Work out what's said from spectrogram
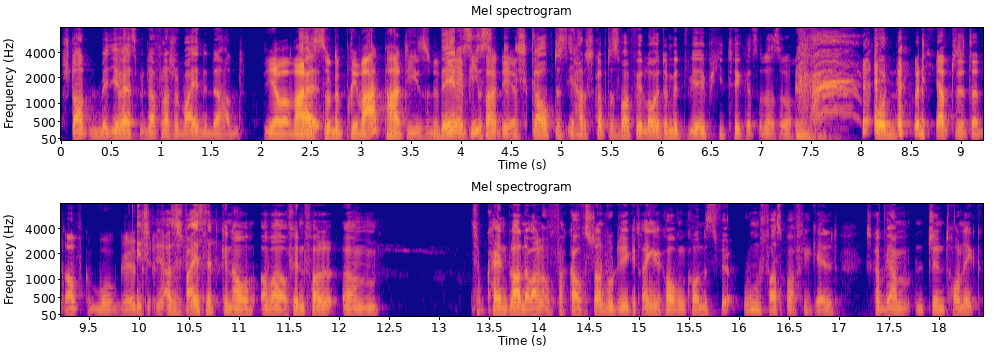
standen, mit jeweils mit einer Flasche Wein in der Hand. Ja, aber war Weil- das so eine Privatparty, so eine Nee, VIP-Party? Ich glaube, das, ja, ich glaub, das war für Leute mit VIP-Tickets oder so. Und Und ihr habt euch da drauf gemogelt. ich, also ich weiß nicht genau, aber auf jeden Fall, ähm, ich habe keinen Plan. Da war halt auch ein Verkaufsstand, wo du dir Getränke kaufen konntest für unfassbar viel Geld. Ich glaube, wir haben einen Gin Tonic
